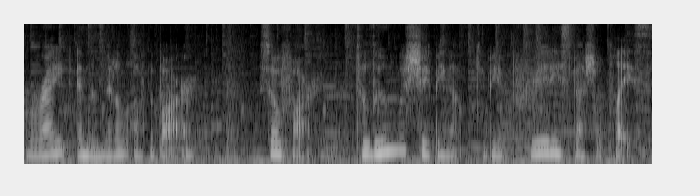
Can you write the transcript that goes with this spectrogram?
right in the middle of the bar. So far, Tulum was shaping up to be a pretty special place,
